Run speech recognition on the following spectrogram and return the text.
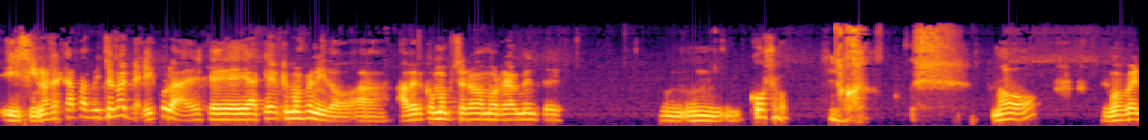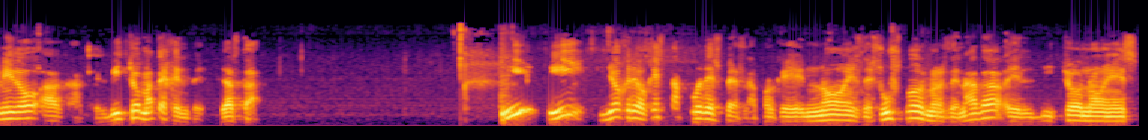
Y si no se escapa el bicho, no hay película. Es que aquí que hemos venido a, a ver cómo observamos realmente un, un coso. No, hemos venido a, a que el bicho mate gente. Ya está. Y, y yo creo que esta puedes verla, porque no es de sustos, no es de nada. El bicho no es.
